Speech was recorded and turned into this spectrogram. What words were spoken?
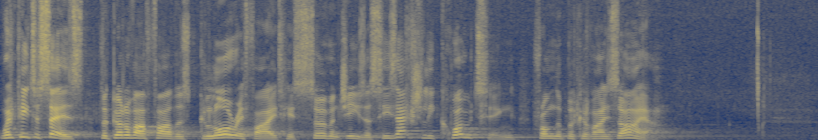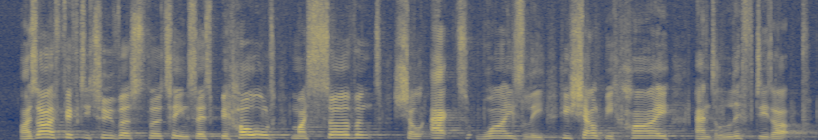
When Peter says the God of our fathers glorified his servant Jesus, he's actually quoting from the book of Isaiah. Isaiah 52, verse 13 says, Behold, my servant shall act wisely. He shall be high and lifted up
